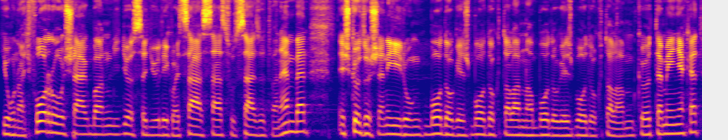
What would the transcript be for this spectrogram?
jó nagy forróságban, így összegyűlik vagy 100-120-150 ember, és közösen írunk boldog és boldogtalan, boldog és boldogtalan költeményeket,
